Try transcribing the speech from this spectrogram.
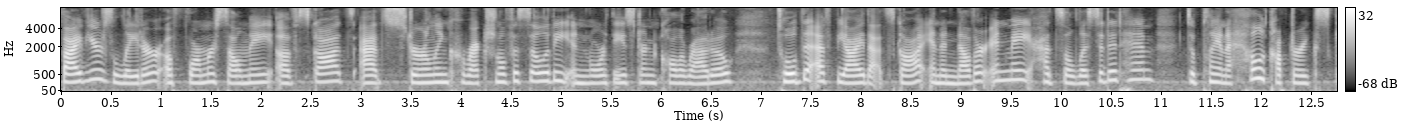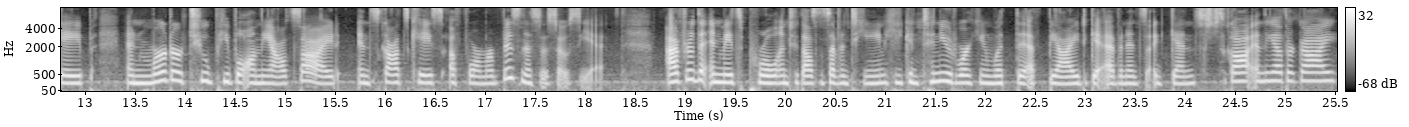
Five years later, a former cellmate of Scott's at Sterling Correctional Facility in northeastern Colorado told the FBI that Scott and another inmate had solicited him to plan a helicopter escape and murder two people on the outside, in Scott's case, a former business associate. After the inmate's parole in 2017, he continued working with the FBI to get evidence against Scott and the other guy.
